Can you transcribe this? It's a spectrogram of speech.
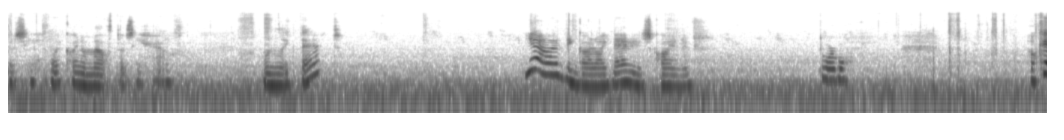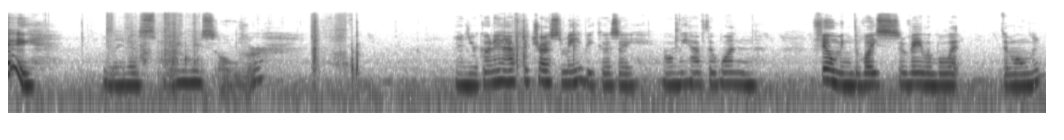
does he, what kind of mouth does he have? One like that? Yeah, I think I like that. It's kind of adorable. Okay, let us bring this over. And you're gonna have to trust me because I only have the one filming device available at the moment.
